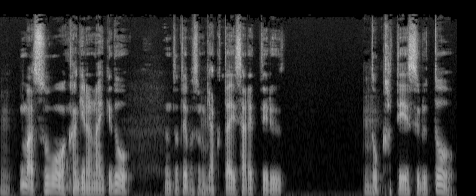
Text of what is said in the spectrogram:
うん。まあそうは限らないけど、うん例えばその虐待されてるに。と仮定すると、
